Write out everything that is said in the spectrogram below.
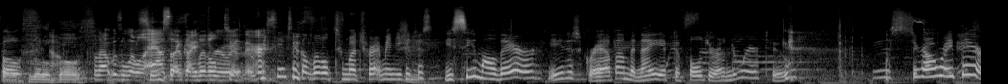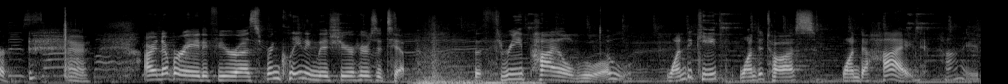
Both. A little both. Well, that was a little Seems like ad-lib a I little threw too. in there. It seems like a little too much, right? I mean, you could just you see them all there. You just grab them, but now you have to fold your underwear too. You just, they're all right there. All right. All right, number eight. If you're uh, spring cleaning this year, here's a tip: the three pile rule. One to keep, one to toss, one to hide. Hide.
